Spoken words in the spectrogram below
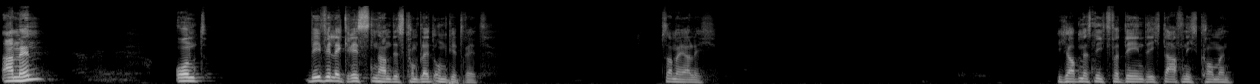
Amen. Und wie viele Christen haben das komplett umgedreht? Sagen wir ehrlich. Ich habe mir es nicht verdient, ich darf nicht kommen.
